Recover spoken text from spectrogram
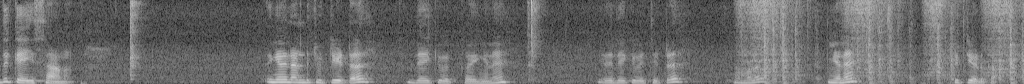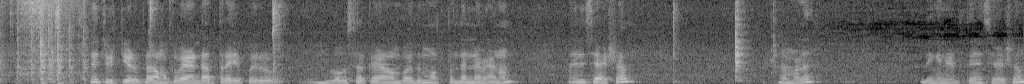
ഇത് കേസാണ് ഇങ്ങനെ രണ്ട് ചുറ്റിയിട്ട് ഇതിലേക്ക് വെക്കുക ഇങ്ങനെ. ഇതിലേക്ക് വെച്ചിട്ട് നമ്മൾ ഇങ്ങനെ ചുറ്റിയെടുക്കാം. ഇങ്ങനെ ചുറ്റിയെടുക്കുക നമുക്ക് വേണ്ട അത്രയും ഇപ്പോൾ ഒരു ബ്ലൗസൊക്കെ ആകുമ്പോൾ ഇത് മൊത്തം തന്നെ വേണം. അതിന് ശേഷം നമ്മൾ ഇതിങ്ങനെ എടുത്തതിന് ശേഷം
